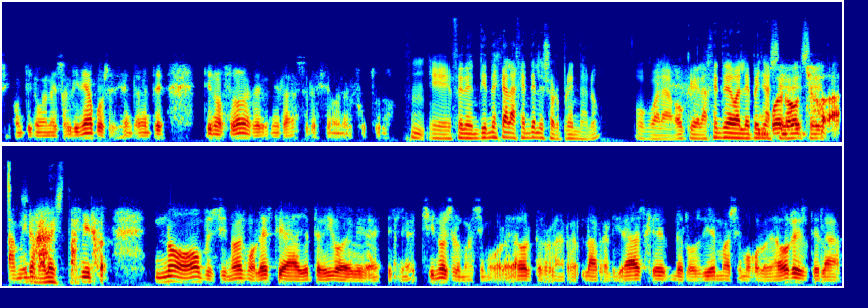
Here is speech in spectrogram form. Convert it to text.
si continúa en esa línea pues evidentemente tiene opciones de venir a la selección en el futuro. Hmm, eh, Fede entiendes que a la gente le sorprenda no o, que la- o que la gente de Valdepeña bueno, se, se- yo- a, a mí se no, moleste. a mí no- no, pues si no es molestia, yo te digo, el chino es el máximo goleador, pero la, la realidad es que de los 10 máximos goleadores de la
